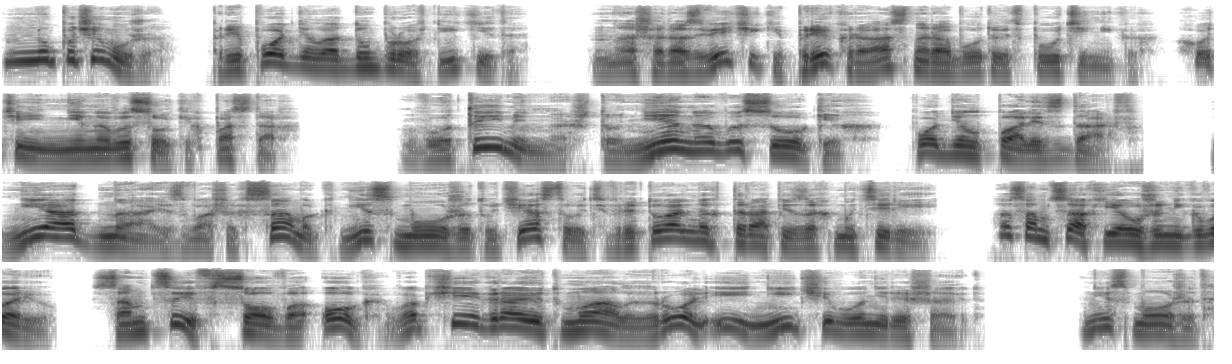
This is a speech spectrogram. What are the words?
Ну почему же? Приподнял одну бровь Никита. Наши разведчики прекрасно работают в паутинниках, хоть и не на высоких постах. Вот именно, что не на высоких, поднял палец Дарф. Ни одна из ваших самок не сможет участвовать в ритуальных трапезах матерей. О самцах я уже не говорю. Самцы в Сова-Ог вообще играют малую роль и ничего не решают. Не сможет,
